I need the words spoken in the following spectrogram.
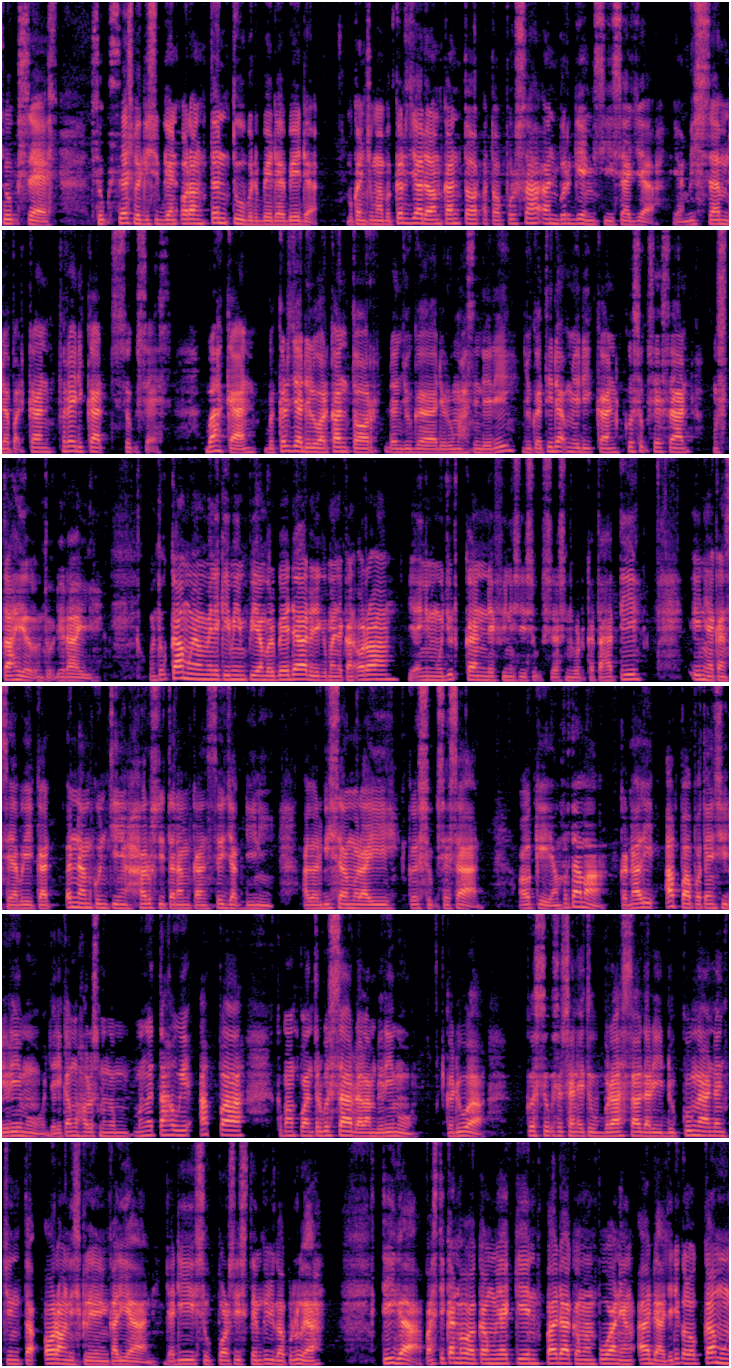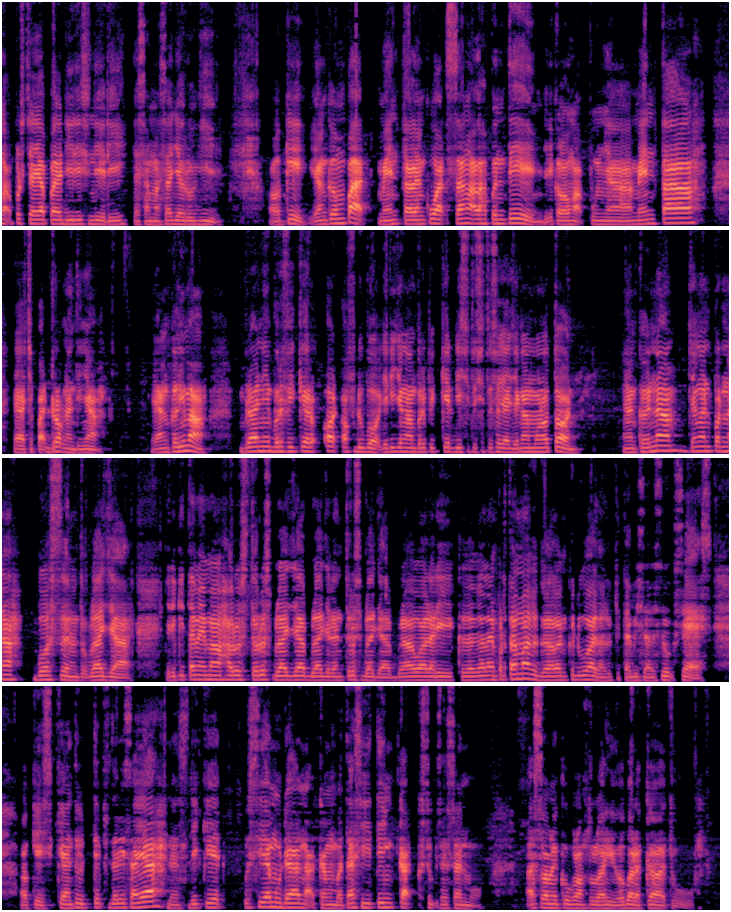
Sukses. Sukses bagi sebagian orang tentu berbeda-beda. Bukan cuma bekerja dalam kantor atau perusahaan bergengsi saja yang bisa mendapatkan predikat sukses. Bahkan, bekerja di luar kantor dan juga di rumah sendiri juga tidak menjadikan kesuksesan mustahil untuk diraih. Untuk kamu yang memiliki mimpi yang berbeda dari kebanyakan orang yang ingin mewujudkan definisi sukses menurut kata hati, ini akan saya berikan 6 kunci yang harus ditanamkan sejak dini agar bisa meraih kesuksesan. Oke, yang pertama, kenali apa potensi dirimu. Jadi kamu harus mengetahui apa kemampuan terbesar dalam dirimu. Kedua, kesuksesan itu berasal dari dukungan dan cinta orang di sekeliling kalian. Jadi support system itu juga perlu ya. Tiga, pastikan bahwa kamu yakin pada kemampuan yang ada. Jadi kalau kamu nggak percaya pada diri sendiri, ya sama saja rugi. Oke, yang keempat, mental yang kuat sangatlah penting. Jadi kalau nggak punya mental, ya cepat drop nantinya. Yang kelima, berani berpikir out of the box. Jadi jangan berpikir di situ-situ saja, jangan monoton. Yang keenam, jangan pernah bosan untuk belajar. Jadi kita memang harus terus belajar, belajar dan terus belajar. Berawal dari kegagalan pertama, kegagalan kedua, lalu kita bisa sukses. Oke, sekian tuh tips dari saya dan sedikit usia muda nggak akan membatasi tingkat kesuksesanmu. Assalamualaikum warahmatullahi wabarakatuh.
